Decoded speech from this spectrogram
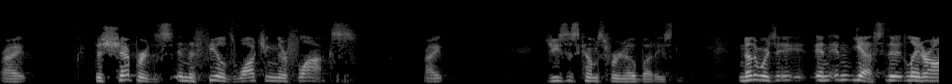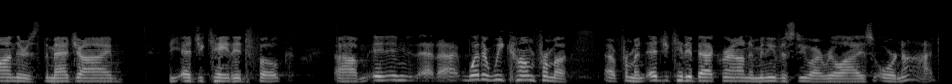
right? The shepherds in the fields watching their flocks, right? Jesus comes for nobodies. In other words, and, and yes, the, later on there's the magi, the educated folk. Um, and, and uh, whether we come from a uh, from an educated background, and many of us do, I realize, or not,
